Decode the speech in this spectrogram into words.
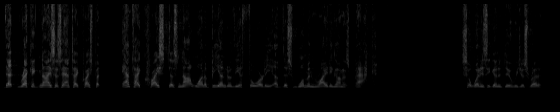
that recognizes Antichrist, but Antichrist does not want to be under the authority of this woman riding on his back. So, what is he going to do? We just read it.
